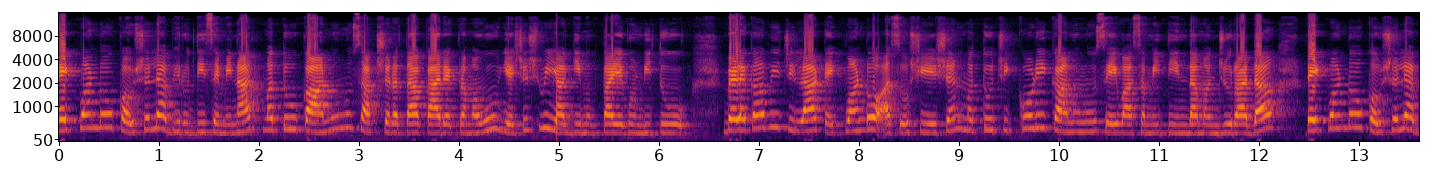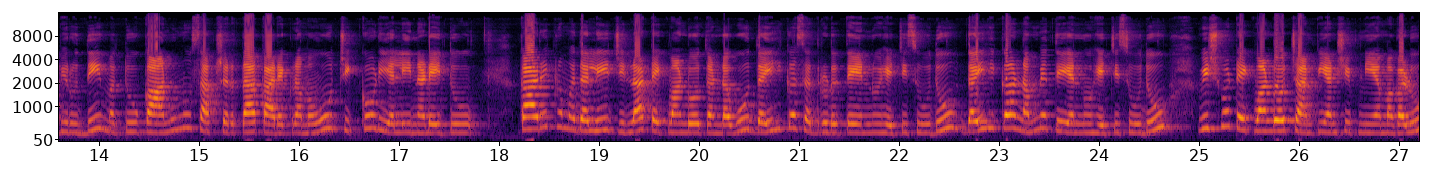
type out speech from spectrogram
ಟೆಕ್ವಾಂಡೋ ಕೌಶಲ್ಯ ಅಭಿವೃದ್ಧಿ ಸೆಮಿನಾರ್ ಮತ್ತು ಕಾನೂನು ಸಾಕ್ಷರತಾ ಕಾರ್ಯಕ್ರಮವು ಯಶಸ್ವಿಯಾಗಿ ಮುಕ್ತಾಯಗೊಂಡಿತು. ಬೆಳಗಾವಿ ಜಿಲ್ಲಾ ಟೆಕ್ವಾಂಡೋ ಅಸೋಸಿಯೇಷನ್ ಮತ್ತು ಚಿಕ್ಕೋಡಿ ಕಾನೂನು ಸೇವಾ ಸಮಿತಿಯಿಂದ ಮಂಜೂರಾದ ಟೆಕ್ವಾಂಡೋ ಕೌಶಲ್ಯ ಅಭಿವೃದ್ಧಿ ಮತ್ತು ಕಾನೂನು ಸಾಕ್ಷರತಾ ಕಾರ್ಯಕ್ರಮವು ಚಿಕ್ಕೋಡಿಯಲ್ಲಿ ನಡೆಯಿತು. ಕಾರ್ಯಕ್ರಮದಲ್ಲಿ ಜಿಲ್ಲಾ ಟೆಕ್ವಾಂಡೋ ತಂಡವು ದೈಹಿಕ ಸದೃಢತೆಯನ್ನು ಹೆಚ್ಚಿಸುವುದು, ದೈಹಿಕ ನಮ್ಯತೆಯನ್ನು ಹೆಚ್ಚಿಸುವುದು, ವಿಶ್ವ ಟೆಕ್ವಾಂಡೋ ಚಾಂಪಿಯನ್ಶಿಪ್ ನಿಯಮಗಳು,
